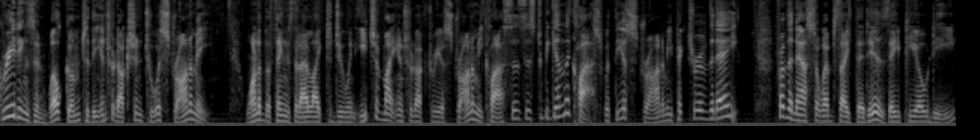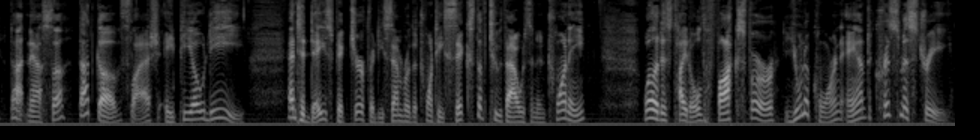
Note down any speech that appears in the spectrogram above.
Greetings and welcome to the introduction to astronomy. One of the things that I like to do in each of my introductory astronomy classes is to begin the class with the astronomy picture of the day from the NASA website that is apod.nasa.gov apod. And today's picture for December the 26th of 2020. Well, it is titled Fox Fur, Unicorn and Christmas Tree.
